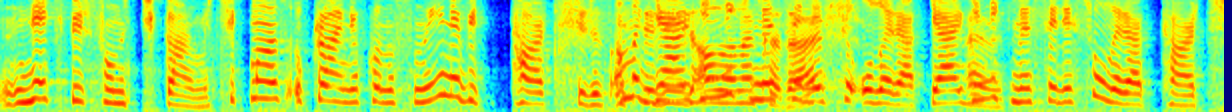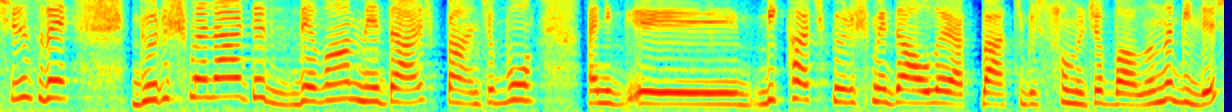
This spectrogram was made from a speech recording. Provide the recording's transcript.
net bir sonuç çıkar mı? Çıkmaz. Ukrayna konusunu yine bir tartışırız ama gerginlik alana kadar. meselesi olarak, gerginlik Evet. meselesi olarak tartışırız ve görüşmeler de devam eder. Bence bu hani e, birkaç görüşme daha olarak belki bir sonuca bağlanabilir.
